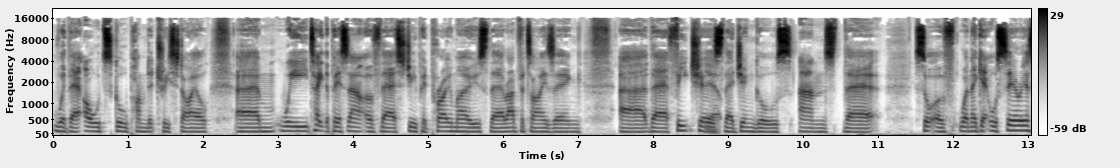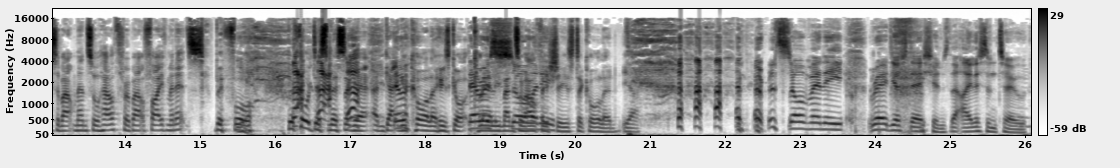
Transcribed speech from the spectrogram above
with their old school punditry style. Um, we take the piss out of their stupid promos, their advertising, uh, their features, Yep. their jingles, and they're sort of when they get all serious about mental health for about five minutes before before dismissing it and getting There a caller who's got clearly mental health many- issues to call in. Yeah. there are so many radio stations that I listen to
